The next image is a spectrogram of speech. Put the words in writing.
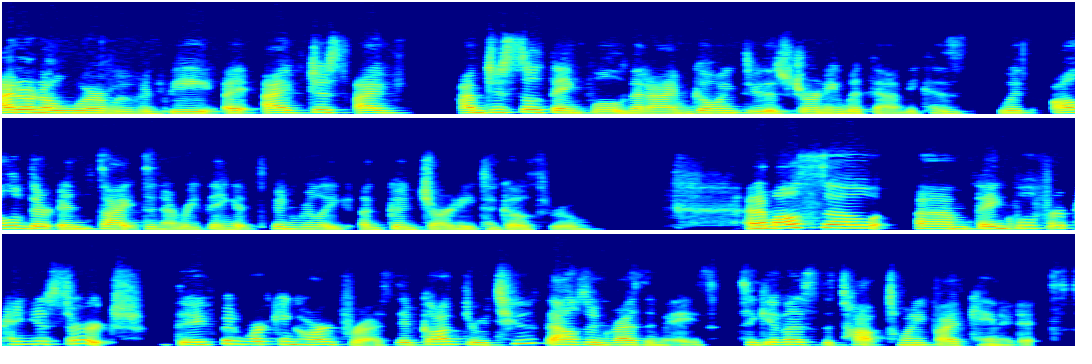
I don't know where we would be. I, I've just, I've, I'm just so thankful that I'm going through this journey with them because with all of their insights and everything, it's been really a good journey to go through. And I'm also um, thankful for Pena Search. They've been working hard for us. They've gone through 2,000 resumes to give us the top 25 candidates.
